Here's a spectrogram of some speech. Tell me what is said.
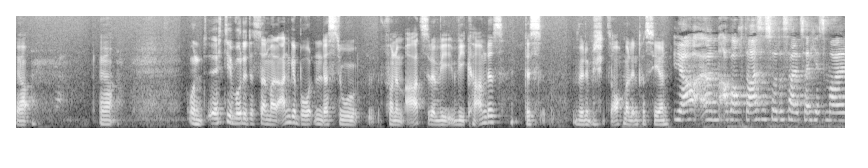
Ja. Ja. Und echt, dir wurde das dann mal angeboten, dass du von einem Arzt oder wie, wie kam das? Das würde mich jetzt auch mal interessieren. Ja, ähm, aber auch da ist es so, dass halt, sag ich jetzt mal,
